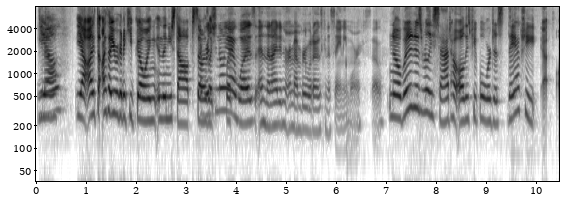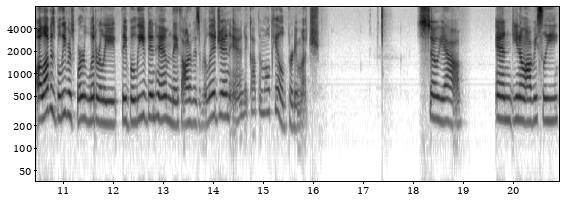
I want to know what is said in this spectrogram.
You yeah know? Yeah I, th- I thought you were gonna keep going and then you stopped so Originally, I was like I was, and then I didn't remember what I was gonna say anymore. So. No but it is really sad how all these people were just they actually a lot of his believers were literally they believed in him they thought of his religion and it got them all killed pretty much. So yeah. And you know obviously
